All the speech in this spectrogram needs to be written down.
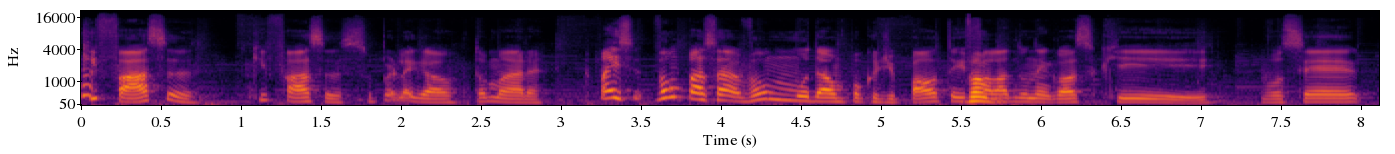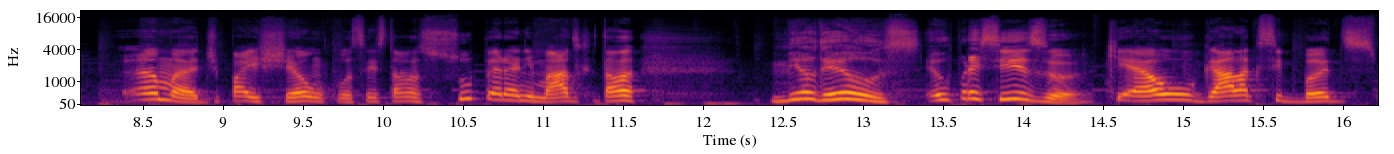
que faça, que faça, super legal, tomara. Mas vamos passar, vamos mudar um pouco de pauta e vamos. falar de um negócio que você ama de paixão, que você estava super animado, que você estava meu Deus, eu preciso, que é o Galaxy Buds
